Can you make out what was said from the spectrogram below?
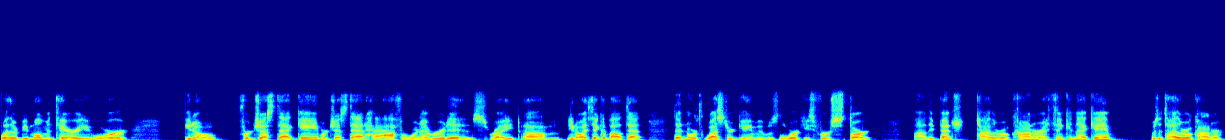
whether it be momentary or, you know, for just that game or just that half or whatever it is, right? Um, you know, I think about that that Northwestern game. It was Lewerke's first start. Uh, they benched Tyler O'Connor, I think, in that game. Was it Tyler O'Connor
